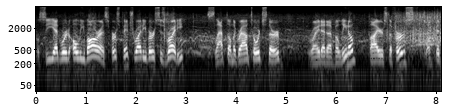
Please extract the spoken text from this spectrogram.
We'll see Edward Olivares. First pitch, righty versus righty. Slapped on the ground towards third. Right at Avelino. Fires the first. One pitch,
